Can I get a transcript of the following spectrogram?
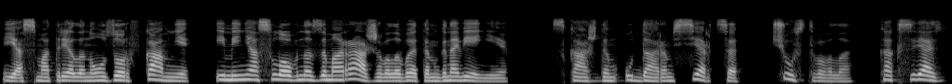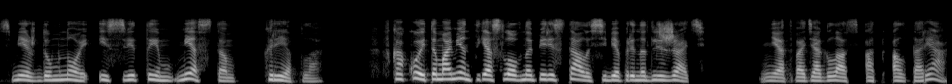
Я смотрела на узор в камне, и меня словно замораживало в это мгновение. С каждым ударом сердца чувствовала, как связь между мной и святым местом крепла. В какой-то момент я словно перестала себе принадлежать. Не отводя глаз от алтаря,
